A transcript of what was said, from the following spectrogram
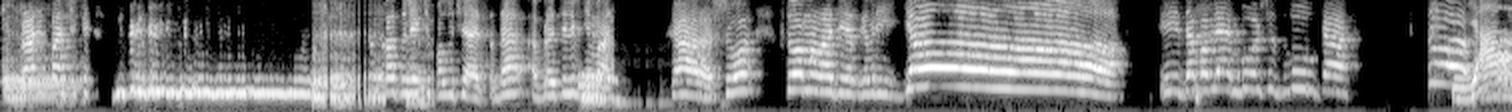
Брали пальчики сразу легче получается, да? Обратили внимание? Хорошо. Кто молодец? Говори «Я!» И добавляем больше звука. Кто? Я!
